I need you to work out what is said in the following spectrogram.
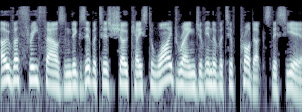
Over 3,000 exhibitors showcased a wide range of innovative products this year.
